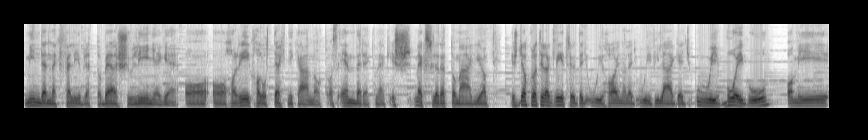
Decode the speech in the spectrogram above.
mindennek felébredt a belső lényege, a, a ha rég halott technikának, az embereknek, és megszületett a mágia, és gyakorlatilag létrejött egy új hajnal, egy új világ, egy új bolygó, ami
